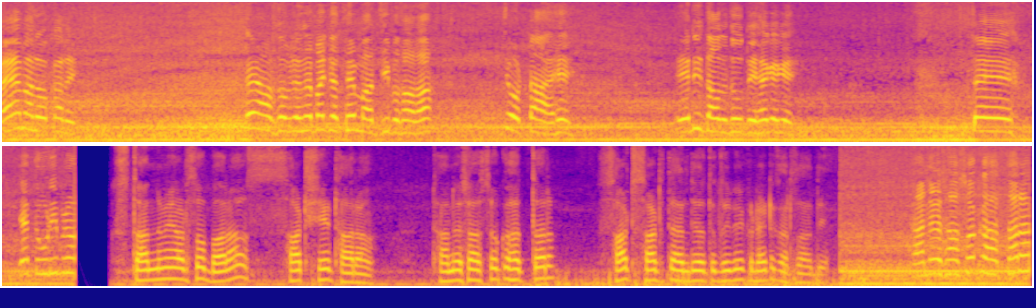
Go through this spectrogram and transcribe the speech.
ਵਹਿਮ ਆ ਲੋਕਾਂ ਦੇ। ਇਹ ਆਪ ਸਭ ਜਣੇ ਭਾਈ ਜਿੱਥੇ ਮਰਜ਼ੀ ਬਸਾ ਲਾ। ਝੋਟਾ ਇਹ। ਇਹ ਨਹੀਂ ਦੰਦ ਦੂਦੇ ਹੈਗੇ ਤੇ ਜੇ ਤੂੜੀ ਬਣਾ 97812 60618 98771 60 60 ਦੇ ਉੱਤੇ ਤੁਸੀਂ ਕਨੈਕਟ ਕਰ ਸਕਦੇ ਹੋ। 98771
